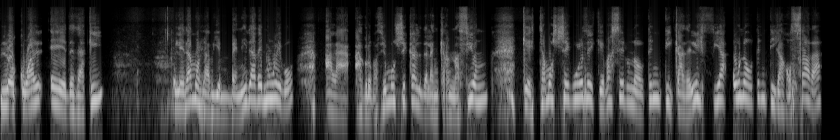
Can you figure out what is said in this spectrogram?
lo cual eh, desde aquí le damos la bienvenida de nuevo a la agrupación musical de la Encarnación, que estamos seguros de que va a ser una auténtica delicia, una auténtica gozada,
